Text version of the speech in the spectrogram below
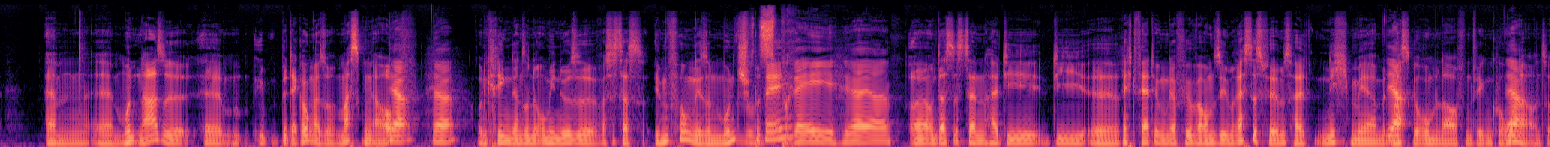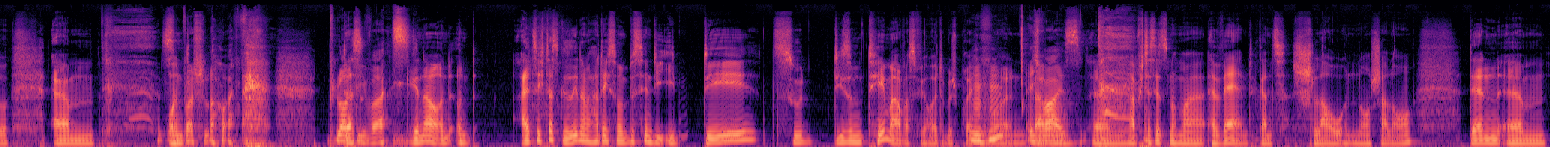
äh, ähm, äh, Mund-Nase-Bedeckung, also Masken auf Ja, ja. und kriegen dann so eine ominöse, was ist das, Impfung? Nee, so ein So ein Mundspray. Spray. Ja, ja. Äh, Und das ist dann halt die, die äh, Rechtfertigung dafür, warum sie im Rest des Films halt nicht mehr mit Ja. Maske rumlaufen wegen Corona und so. Ähm, Und- Super schlau. das, Plot-Device. genau, und, und als ich das gesehen habe, hatte ich so ein bisschen die Idee zu diesem Thema, was wir heute besprechen Mhm, wollen. ich weiß. Ähm, habe ich das jetzt nochmal erwähnt, ganz schlau und nonchalant. Denn, ähm,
